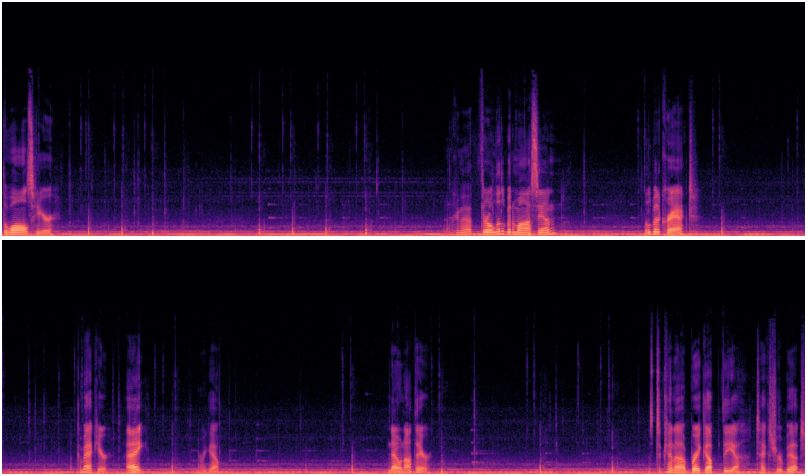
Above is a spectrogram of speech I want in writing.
the walls here. Throw a little bit of moss in. A little bit of cracked. Come back here. Hey! There we go. No, not there. Just to kind of break up the uh, texture a bit.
